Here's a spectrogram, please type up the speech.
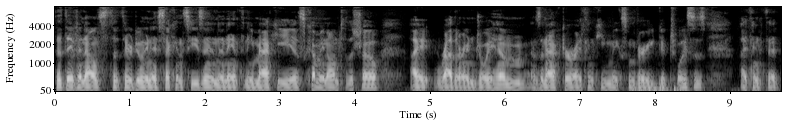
that they've announced that they're doing a second season and Anthony Mackie is coming onto the show. I rather enjoy him as an actor. I think he makes some very good choices. I think that,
